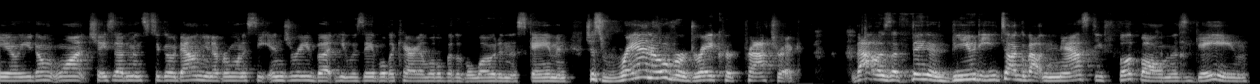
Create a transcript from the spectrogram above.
you know, you don't want Chase Edmonds to go down. You never want to see injury, but he was able to carry a little bit of the load in this game and just ran over Dre Kirkpatrick. That was a thing of beauty. You talk about nasty football in this game.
